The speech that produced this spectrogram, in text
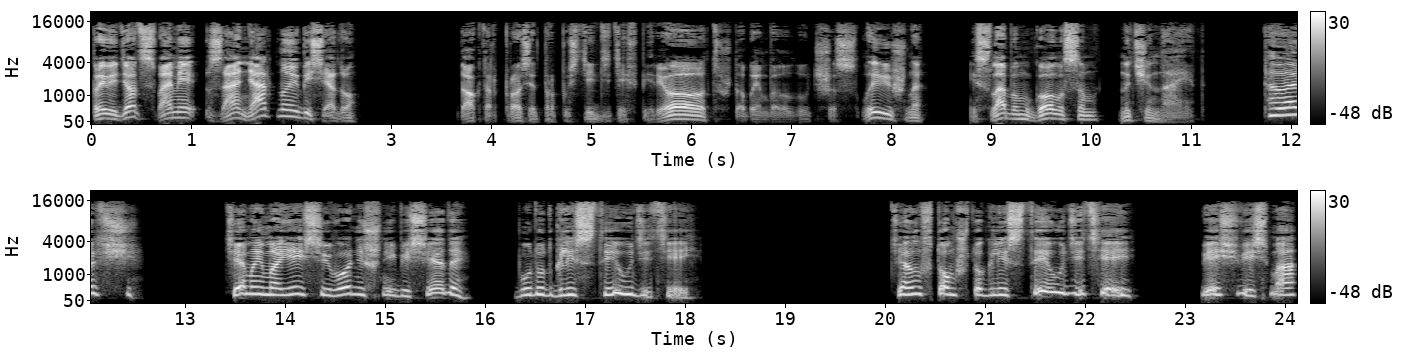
проведет с вами занятную беседу». Доктор просит пропустить детей вперед, чтобы им было лучше слышно, и слабым голосом начинает. «Товарищи, Темой моей сегодняшней беседы будут глисты у детей. Дело в том, что глисты у детей — вещь весьма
